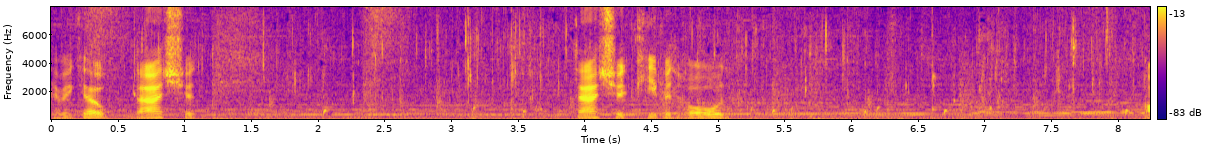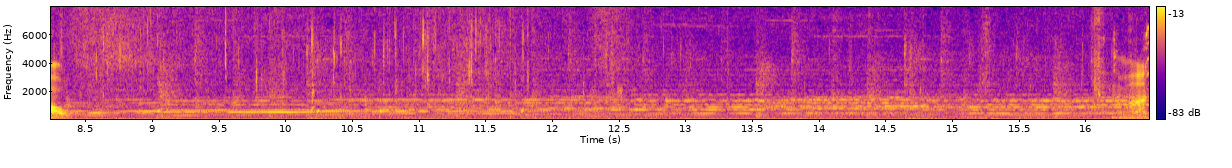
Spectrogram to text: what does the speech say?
There we go. That should that should keep it hold. Oh. Come on.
